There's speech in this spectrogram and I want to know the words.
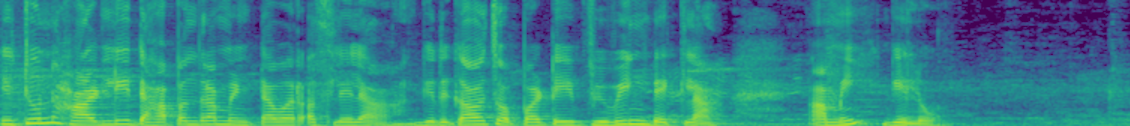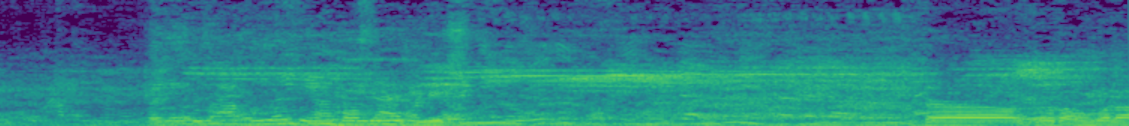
इथून हार्डली दहा पंधरा मिनटावर असलेला गिरगाव चौपाटी व्ह्युविंग डेकला आम्ही गेलो. आता जो राऊंडवाला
